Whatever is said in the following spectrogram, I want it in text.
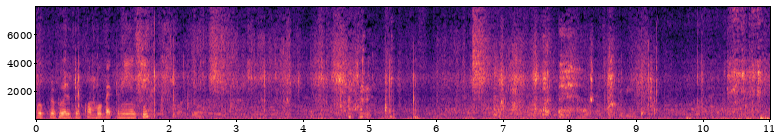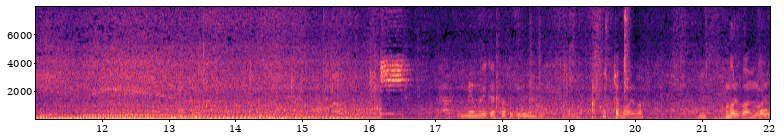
গোপ্রো টুয়েলভের কম্বো প্যাকটা নিয়েছি। মেমোরি কার্ড কত জিবি জানবি একটা বলব? বলব আমি বলব।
